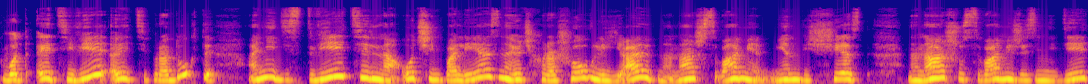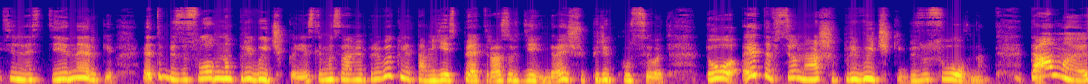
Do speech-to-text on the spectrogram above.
Вот эти, эти продукты, они действительно очень полезны и очень хорошо влияют на наш с вами обмен веществ на нашу с вами жизнедеятельность и энергию. Это, безусловно, привычка. Если мы с вами привыкли там есть пять раз в день, да, еще перекусывать, то это все наши привычки, безусловно. Там э,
